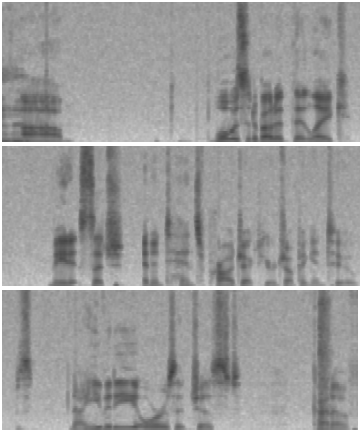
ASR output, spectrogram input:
Mm-hmm. Um, what was it about it that like made it such an intense project you're jumping into? Was naivety or is it just kind of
